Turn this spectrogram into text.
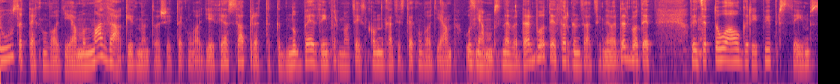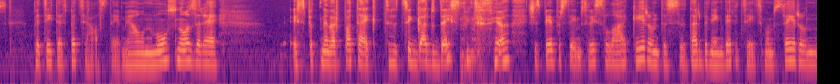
user tehnoloģijām un mazāk izmanto šīs tehnoloģijas, ja saprata, ka nu, bez informācijas un komunikācijas tehnoloģijām uzņēmums nevar darboties, organizācija nevar darboties. Līdz ar to auga arī pieprasījums pēc IT speciālistiem. Ja, mūsu nozarē es pat nevaru pateikt, cik gadu desmitus ja, šis pieprasījums visu laiku ir un tas darbinieku deficīts mums ir. Un,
